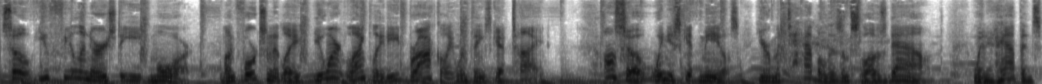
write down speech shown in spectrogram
So, you feel an urge to eat more. Unfortunately, you aren't likely to eat broccoli when things get tight. Also, when you skip meals, your metabolism slows down. When it happens,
